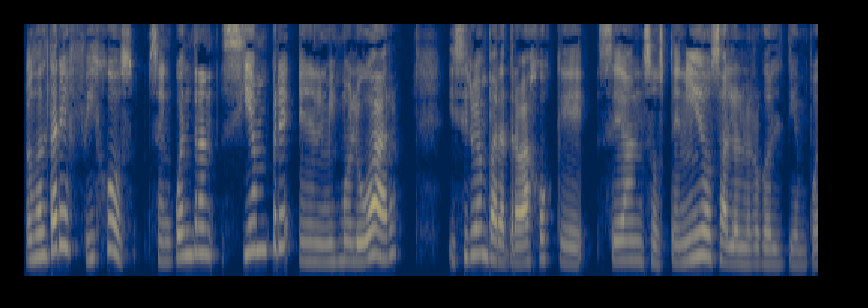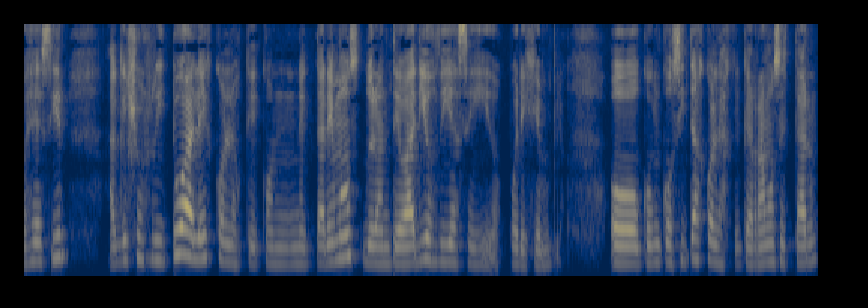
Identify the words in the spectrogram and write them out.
Los altares fijos se encuentran siempre en el mismo lugar y sirven para trabajos que sean sostenidos a lo largo del tiempo, es decir, aquellos rituales con los que conectaremos durante varios días seguidos, por ejemplo, o con cositas con las que querramos estar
